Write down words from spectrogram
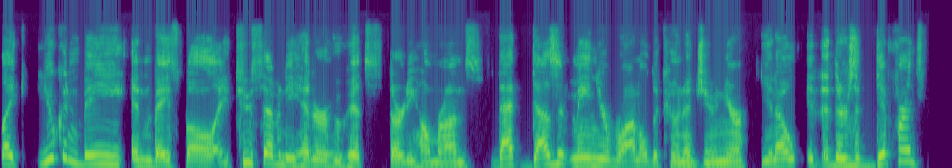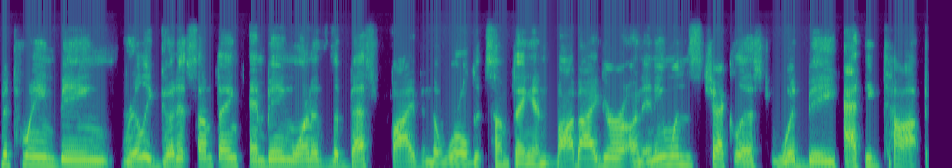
like you can be in baseball a 270 hitter who hits 30 home runs. That doesn't mean you're Ronald Acuna Jr. You know, it, there's a difference between being really good at something and being one of the best five in the world at something. And Bob Iger on anyone's checklist would be at the top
